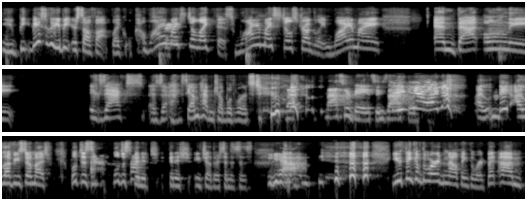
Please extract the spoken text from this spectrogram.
you beat basically you beat yourself up like why am i still like this? Why am i still struggling? Why am i and that only exacts as see i'm having trouble with words too. Masturbates exactly. Thank you, i know I, mm. I love you so much. We'll just we'll just finish finish each other's sentences. Yeah. And, um, you think of the word and I'll think the word. But um,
